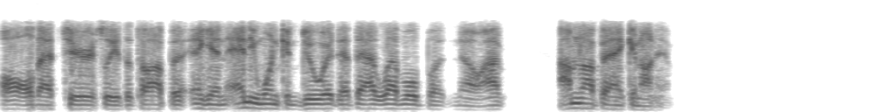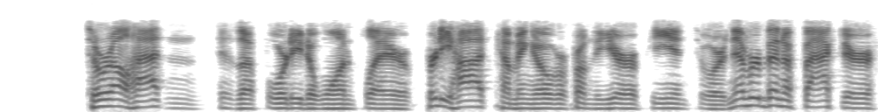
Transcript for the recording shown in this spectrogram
all that seriously at the top. Again, anyone can do it at that level, but no, I'm I'm not banking on him. Tyrrell Hatton is a 40 to 1 player, pretty hot coming over from the European Tour. Never been a factor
